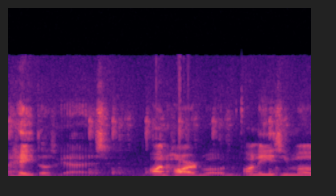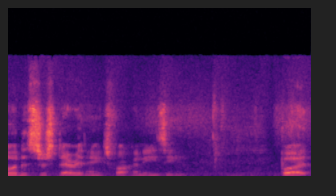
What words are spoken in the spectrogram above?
I hate those guys. On hard mode. On easy mode, it's just everything's fucking easy. But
